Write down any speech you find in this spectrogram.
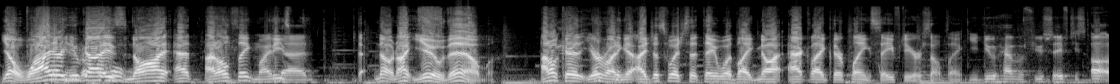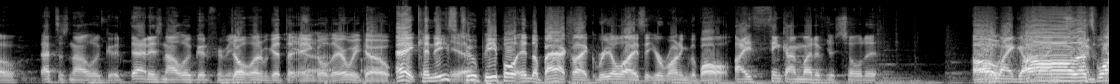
Yo, why are you guys not at? I don't think My these. bad. th- no, not you. Them. I don't care that you're running it. I just wish that they would like not act like they're playing safety or something. You do have a few safeties. Uh oh, that does not look good. That does not look good for me. Don't let him get the Yeah. angle. There we go. Hey, can these Yeah. two people in the back like realize that you're running the ball? I think I might have just sold it. Oh, my God, Oh, I'm- that's I'm wide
